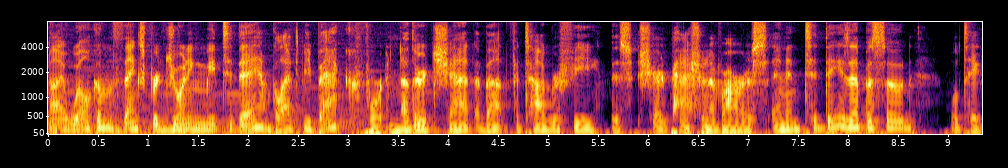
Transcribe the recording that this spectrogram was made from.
Hi, welcome. Thanks for joining me today. I'm glad to be back for another chat about photography, this shared passion of ours. And in today's episode, we'll take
